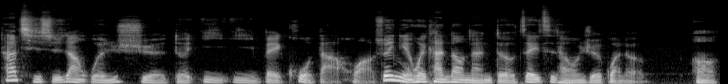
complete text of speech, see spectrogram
它其实让文学的意义被扩大化。所以，你也会看到，难得这一次台湾文学馆的啊。呃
